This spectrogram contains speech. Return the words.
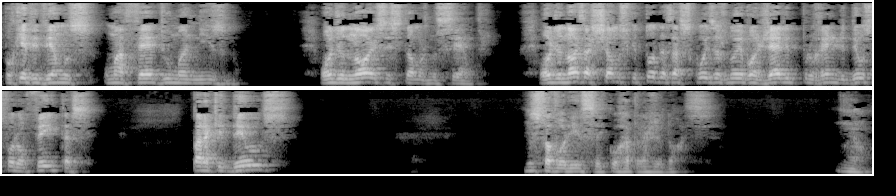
porque vivemos uma fé de humanismo, onde nós estamos no centro, onde nós achamos que todas as coisas no Evangelho para o reino de Deus foram feitas para que Deus nos favoreça e corra atrás de nós. Não.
